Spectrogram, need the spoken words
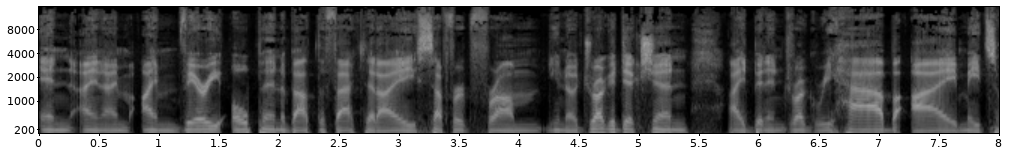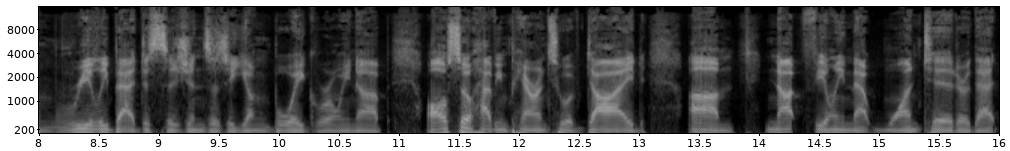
and, and I'm I'm very open about the fact that I suffered from you know drug addiction. I'd been in drug rehab. I made some really bad decisions as a young boy growing up. Also, having parents who have died, um, not feeling that wanted or that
